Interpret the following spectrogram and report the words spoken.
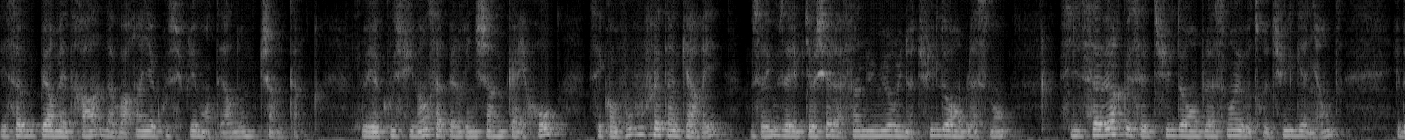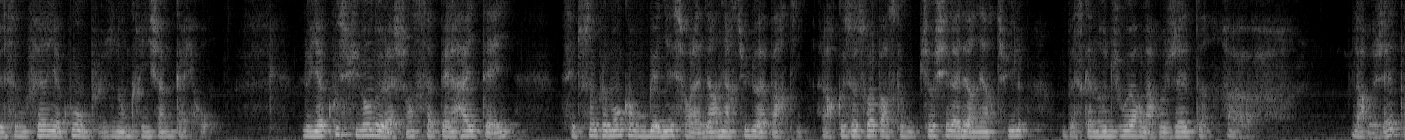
et ça vous permettra d'avoir un yaku supplémentaire, donc Chankan. Le yaku suivant s'appelle Rinshan Kaiho, c'est quand vous vous faites un carré, vous savez que vous allez piocher à la fin du mur une tuile de remplacement. S'il s'avère que cette tuile de remplacement est votre tuile gagnante, et eh bien ça vous fait un yaku en plus, donc Rinshan Kaiho. Le yaku suivant de la chance s'appelle Haitei, c'est tout simplement quand vous gagnez sur la dernière tuile de la partie. Alors que ce soit parce que vous piochez la dernière tuile, ou parce qu'un autre joueur la rejette, euh, la rejette,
